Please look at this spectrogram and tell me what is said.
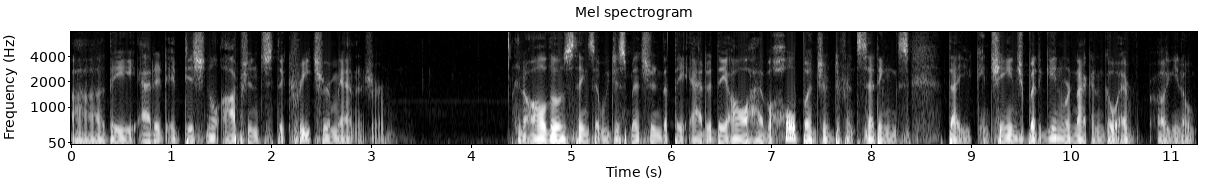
Uh, they added additional options to the creature manager and all those things that we just mentioned that they added they all have a whole bunch of different settings that you can change. But again we're not going to go every, uh, you know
